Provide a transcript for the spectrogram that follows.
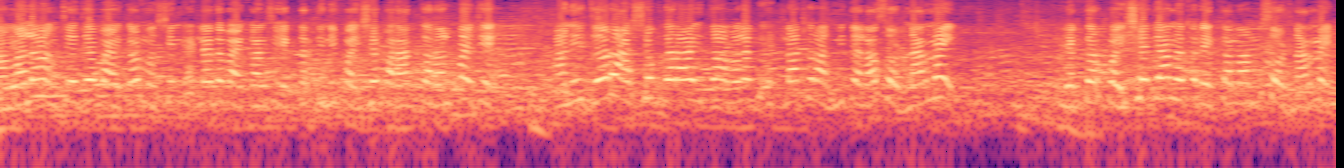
आम्हाला आमच्या ज्या बायका मशीन घेतल्या त्या बायकांचे एकतर तिने पैसे परत करायला पाहिजे. आणि जर अशोक दरा इथं आम्हाला भेटला तर आम्ही त्याला सोडणार नाही. एकतर पैसे द्या ना तर एकतर आम्ही सोडणार नाही.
